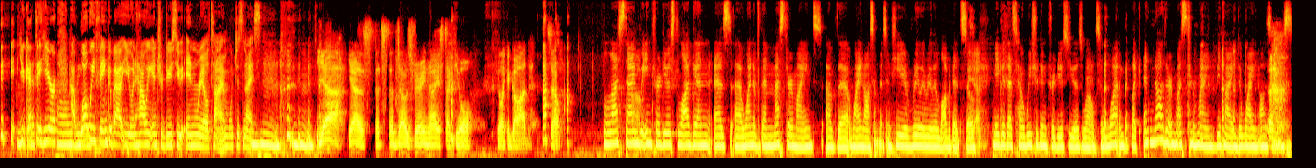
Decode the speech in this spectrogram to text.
you get to hear how, what we think about you and how we introduce you in real time, which is nice. Mm-hmm. Mm-hmm. yeah, yeah, that's, that's that was very nice. I feel feel like a god. So. Last time um, we introduced Logan as uh, one of the masterminds of the wine awesomeness, and he really, really loved it. So yeah. maybe that's how we should introduce you as well. So one, like another mastermind behind the wine awesomeness.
